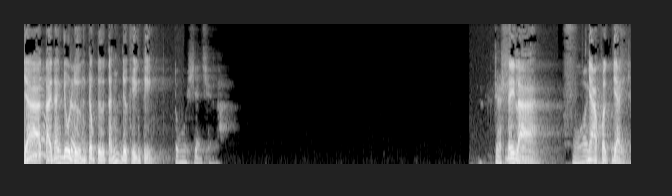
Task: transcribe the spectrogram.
và tài năng vô lượng trong tự tánh được hiện tiền đây là nhà phật dạy.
